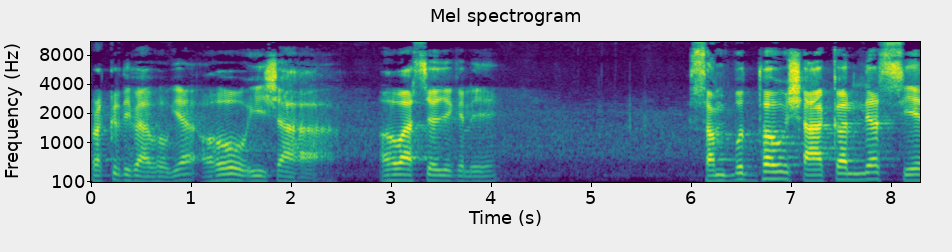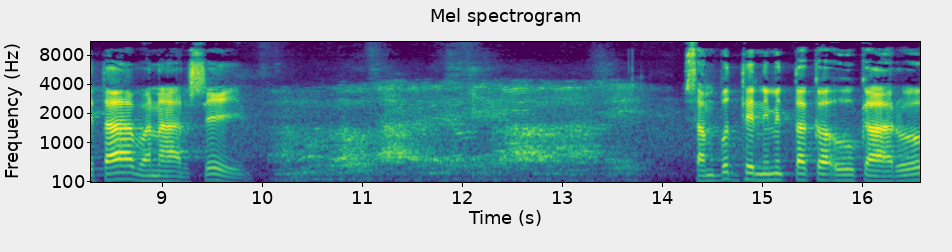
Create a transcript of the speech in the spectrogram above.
प्रकृति भाव हो गया, अहो ईशा अहो आश्चर्य के लिए। संबुद्ध शाकल्य श्वेता बनारसे संबुद्ध निमित्तक ओकारो।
